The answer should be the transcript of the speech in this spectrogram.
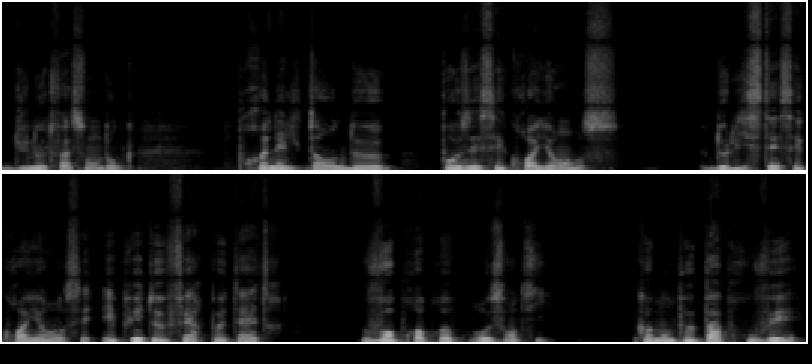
d'une autre façon. Donc prenez le temps de poser ses croyances, de lister ses croyances, et puis de faire peut-être vos propres ressentis. Comme on ne peut pas prouver,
